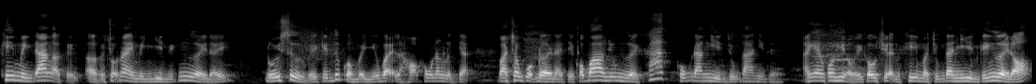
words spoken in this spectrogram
khi mình đang ở cái ở cái chỗ này, mình nhìn những người đấy đối xử với kiến thức của mình như vậy là họ không năng lực nhận. Và trong cuộc đời này thì có bao nhiêu người khác cũng đang nhìn chúng ta như thế? Anh em có hiểu cái câu chuyện khi mà chúng ta nhìn cái người đó,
